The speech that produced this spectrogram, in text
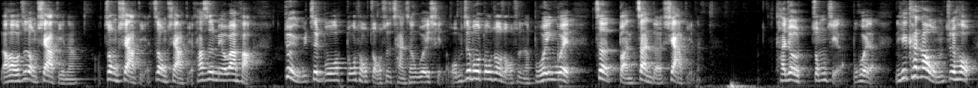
然后这种下跌呢，这种下跌，这种下跌，它是没有办法对于这波多头走势产生威胁的。我们这波多头走势呢，不会因为这短暂的下跌呢，它就终结了，不会的。你可以看到，我们最后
